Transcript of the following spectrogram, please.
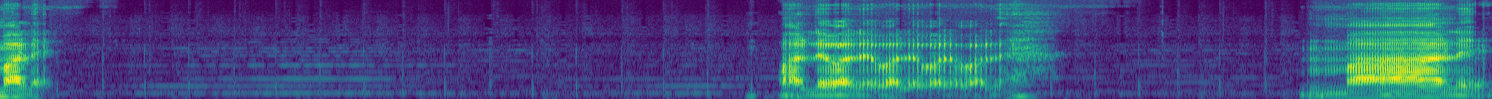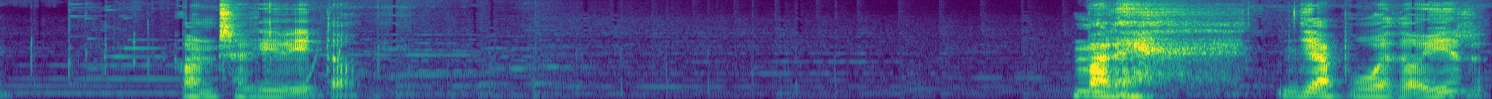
Vale. Vale, vale, vale, vale, vale. Vale. Conseguidito. Vale. Ya puedo ir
